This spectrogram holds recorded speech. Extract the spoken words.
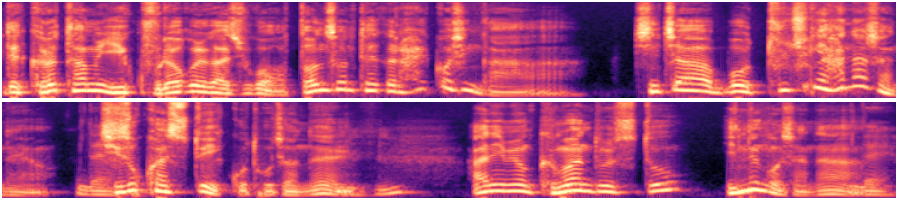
근데 그렇다면 이 구력을 가지고 어떤 선택을 할 것인가. 진짜 뭐 둘 중에 하나잖아요. 네. 지속할 수도 있고 도전을 음흠. 아니면 그만둘 수도 있는 거잖아. 네.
